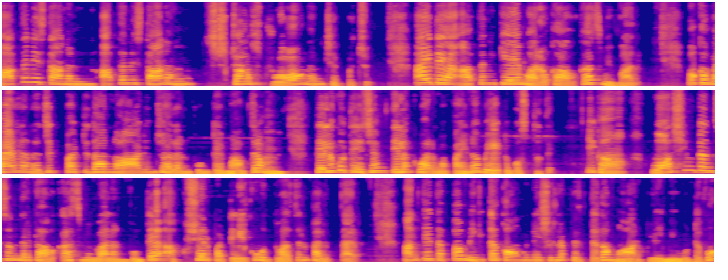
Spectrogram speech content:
అతని స్థానం అతని స్థానం చాలా స్ట్రాంగ్ అని చెప్పొచ్చు. అయితే అతనికే మరొక అవకాశం ఇవ్వాలి. ఒకవేళ రజిత్ పట్టిదారును ఆడించాలనుకుంటే మాత్రం తెలుగు తేజం తిలక్ వర్మ పైన వేటు వస్తుంది. ఇక వాషింగ్టన్ సుందర్కి అవకాశం ఇవ్వాలనుకుంటే అక్షర్ పటేల్కు ఉద్వాసన పలుకుతారు. అంతే తప్ప మిగతా కాంబినేషన్లో పెద్దగా మార్పులు ఏమీ ఉండవు.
